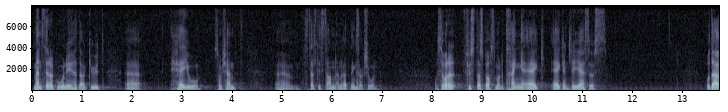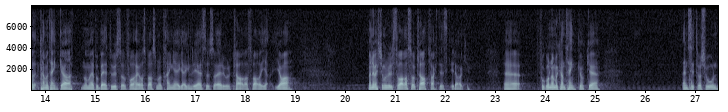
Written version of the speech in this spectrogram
Men så er det gode nyheter. Gud eh, har jo som kjent eh, stelt i stand en redningsaksjon. Og så var det første spørsmålet trenger jeg egentlig Jesus. Og der kan vi tenke at Når vi er på bedehus og får høre spørsmålet trenger jeg egentlig Jesus, så er det jo det klare svaret ja. Men jeg vet ikke om vi vil svare så klart faktisk i dag. Eh, for at vi kan tenke oss en situasjon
